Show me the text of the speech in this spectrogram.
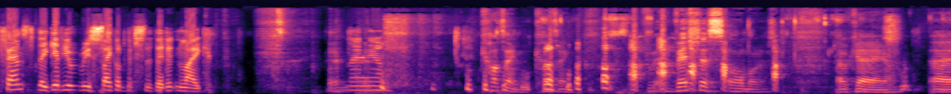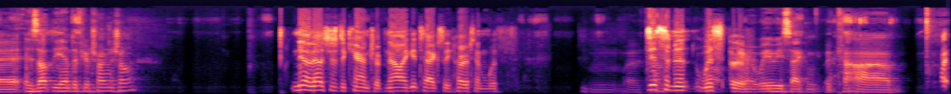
friends, they give you recycled bits that they didn't like. Cutting, cutting, V- vicious almost. Okay, uh, is that the end of your turn, Jean? no, that's just a cantrip. Now I get to actually hurt him with Uh, Dissonant well, whisper. okay, wait, wait a second. A, ca- uh,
